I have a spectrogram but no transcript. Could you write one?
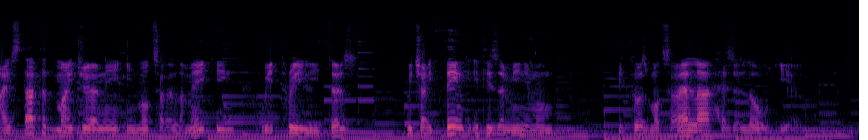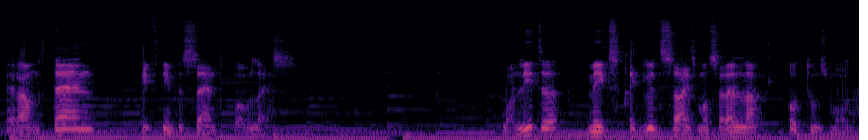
I started my journey in mozzarella making with 3 liters, which I think it is a minimum because mozzarella has a low yield, around 10-15% or less. 1 liter makes a good size mozzarella or too smaller.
